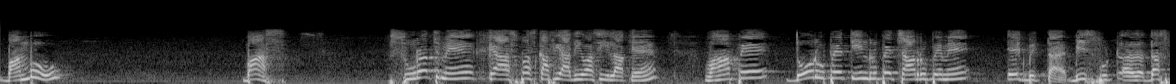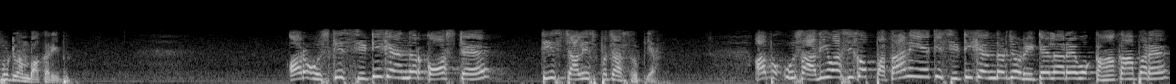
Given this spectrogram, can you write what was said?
बांबू बाँस सूरत में के आसपास काफ़ी आदिवासी इलाके हैं। वहाँ पे दो रुपए, तीन रुपए, चार रुपए में एक बिकता है, बीस फुट दस फुट लंबा करीब। और उसकी सिटी के अंदर कॉस्ट है तीस, चालीस, पचास रुपया। अब उस आदिवासी को पता नहीं है कि सिटी के अंदर जो रिटेलर है वो कहाँ कहाँ पर है।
